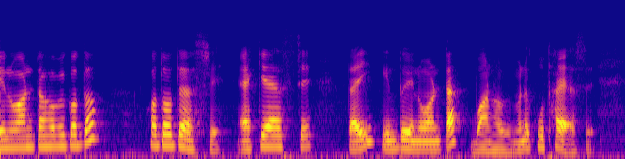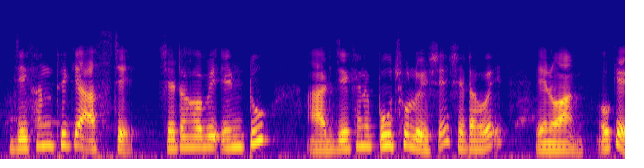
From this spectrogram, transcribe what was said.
এন ওয়ানটা হবে কত? কত হতে আসছে? একে আসছে, তাই কিন্তু এন ওয়ানটা ওয়ান হবে। মানে কোথায় আসে? যেখান থেকে আসছে সেটা হবে এন টু আর যেখানে পৌঁছলো এসে সেটা হবে এন ওয়ান ওকে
